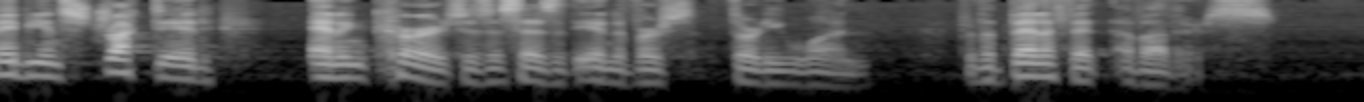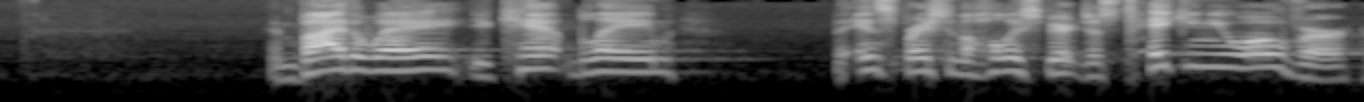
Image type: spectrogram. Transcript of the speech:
may be instructed and encouraged, as it says at the end of verse 31, for the benefit of others. And by the way, you can't blame the inspiration of the Holy Spirit just taking you over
